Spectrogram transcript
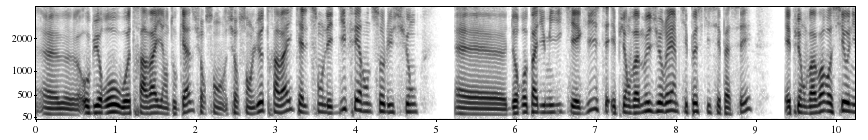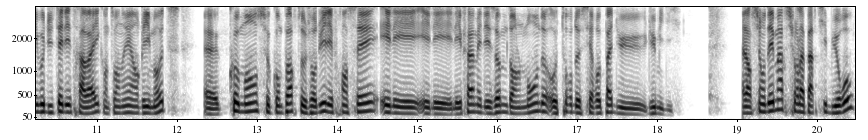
euh, au bureau ou au travail en tout cas, sur son, lieu de travail, quelles sont les différentes solutions euh, de repas du midi qui existent. Et puis on va mesurer un petit peu ce qui s'est passé. Et puis on va voir aussi au niveau du télétravail, quand on est en remote, euh, comment se comportent aujourd'hui les Français et, les, femmes et les hommes dans le monde autour de ces repas du, du midi. Alors si on démarre sur la partie bureau,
